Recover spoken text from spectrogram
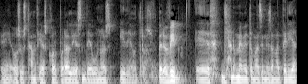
eh, o sustancias corporales de unos y de otros. Pero en fin, eh, ya no me meto más en esa materia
